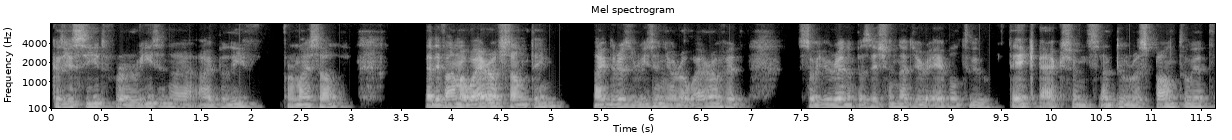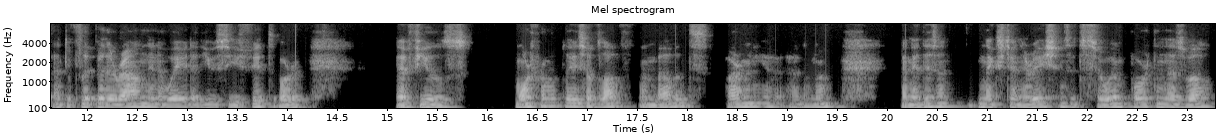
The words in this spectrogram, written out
because you see it for a reason. I, I believe for myself that if I'm aware of something, like there is a reason you're aware of it. So you're in a position that you're able to take actions and to respond to it and to flip it around in a way that you see fit or that feels more from a place of love and balance, harmony. I, I don't know. And it isn't next generations. It's so important as well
